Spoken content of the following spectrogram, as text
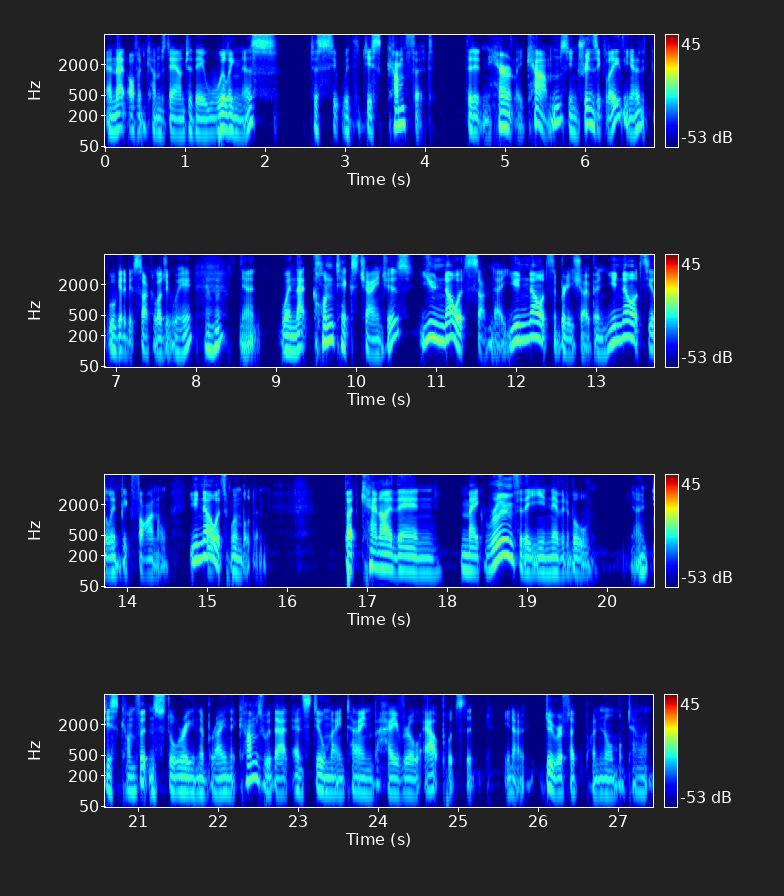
And that often comes down to their willingness to sit with the discomfort that it inherently comes intrinsically. You know, we'll get a bit psychological here. Mm-hmm. You know, when that context changes, you know it's Sunday, you know it's the British Open, you know it's the Olympic final, you know it's Wimbledon. But can I then make room for the inevitable, you know, discomfort and story in the brain that comes with that, and still maintain behavioural outputs that you know do reflect my normal talent?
